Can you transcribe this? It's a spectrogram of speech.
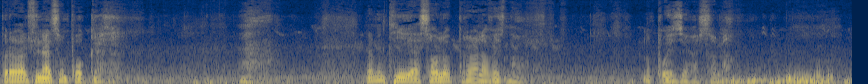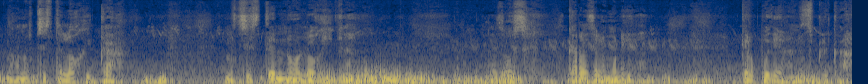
Pero al final son pocas. Realmente llegas solo, pero a la vez no. No puedes llegar solo. No, no existe lógica. No existe no lógica. Las dos caras de la moneda que lo pudieran explicar.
